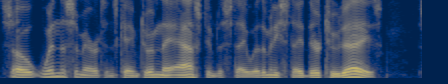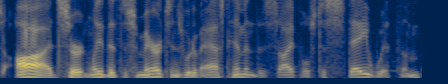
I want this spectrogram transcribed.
So when the Samaritans came to him, they asked him to stay with them, and he stayed there two days. It's odd, certainly, that the Samaritans would have asked him and the disciples to stay with them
